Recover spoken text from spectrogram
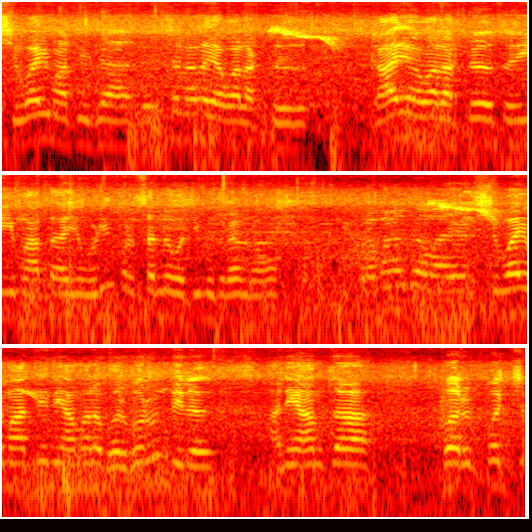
शिवाई मातेच्या दर्शनाला यावं लागतं. काय यावं लागतं? तर ही माता एवढी प्रसन्न होती मित्रांनो प्रमाणाच्या बाहेर शिवाई मातेने आम्हाला भरभरून दिलं आणि आमचा परपंच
